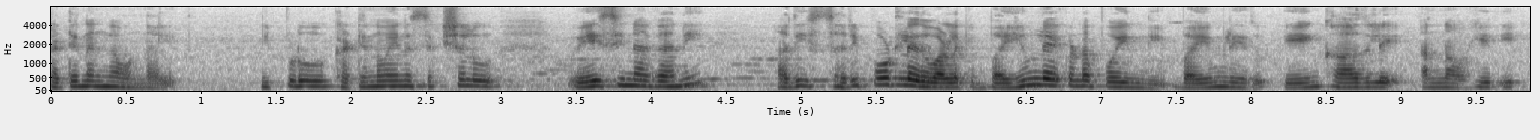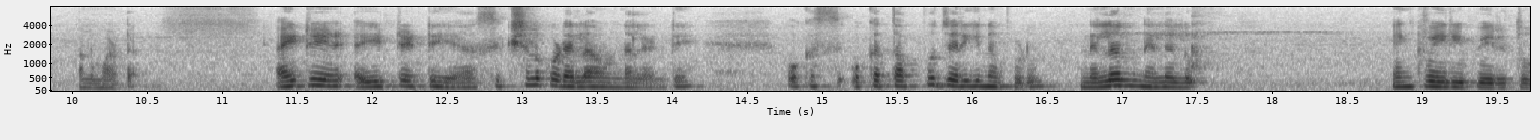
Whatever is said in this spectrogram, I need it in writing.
కఠినంగా ఉండాలి. ఇప్పుడు కఠినమైన శిక్షలు వేసినా కానీ అది సరిపోవట్లేదు. వాళ్ళకి భయం లేకుండా పోయింది. భయం లేదు. ఏం కాదులే అన్న ఇది అనమాట. అయితే ఏంటంటే ఆ శిక్షలు కూడా ఎలా ఉండాలంటే ఒక ఒక తప్పు జరిగినప్పుడు నెలలు నెలలు ఎంక్వైరీ పేరుతో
